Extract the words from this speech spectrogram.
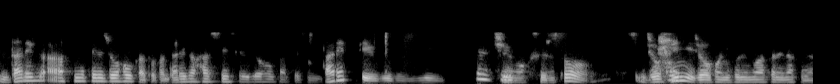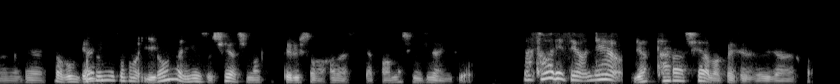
誰が集めてる情報かとか、誰が発信してる情報かって、その誰っていう部分に注目すると、うん、変に情報に振り回されなくなるので、僕逆に言うと、そのいろんなニュースシェアしまくってる人の話ってやっぱあんま信じないんですよ。まあそうですよね。やたらシェアばっかりしてる人いるじゃないですか。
